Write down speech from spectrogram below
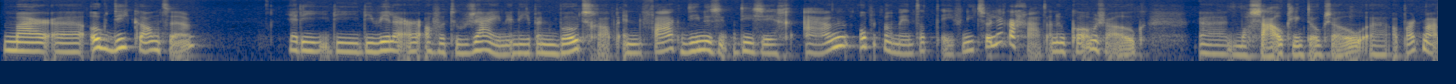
maar uh, ook die kanten, ja, die, die, die willen er af en toe zijn. En die hebben een boodschap. En vaak dienen die zich aan op het moment dat het even niet zo lekker gaat. En dan komen ze ook. Uh, massaal klinkt ook zo uh, apart, maar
